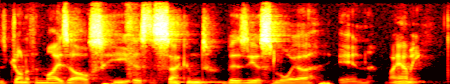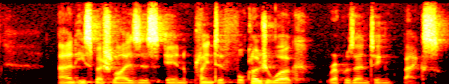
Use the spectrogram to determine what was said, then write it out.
This is Jonathan Mizels. He is the second busiest lawyer in Miami. And he specializes in plaintiff foreclosure work representing banks.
